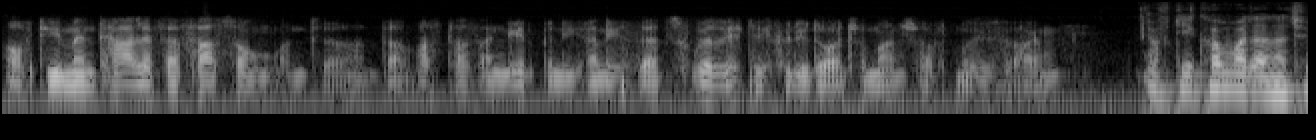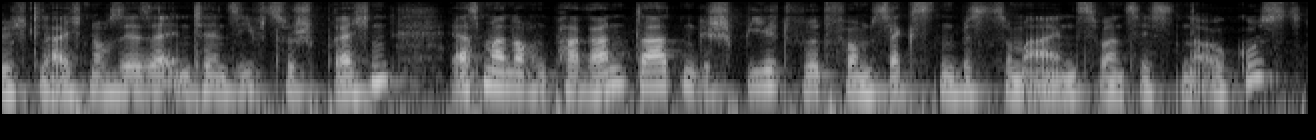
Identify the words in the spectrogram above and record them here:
auf die mentale Verfassung. Und äh, was das angeht, bin ich nicht sehr zuversichtlich für die deutsche Mannschaft, muss ich sagen. Auf die kommen wir dann natürlich gleich noch sehr, sehr intensiv zu sprechen. Erstmal noch ein paar Randdaten. Gespielt wird vom 6. bis zum 21. August.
